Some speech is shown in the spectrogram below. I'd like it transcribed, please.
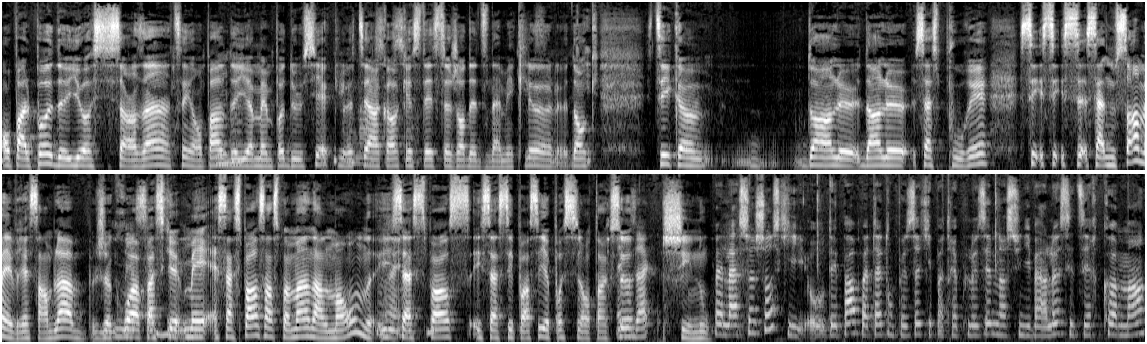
on parle pas de il y a 600 ans, tu sais, on parle de il y a même pas deux siècles, là, tu sais, encore que c'était ce genre de dynamique là. Donc, tu sais comme dans le dans le ça se pourrait, c'est ça nous semble invraisemblable, je crois, parce que c'est- mais ça se passe en ce moment dans le monde et ça se passe et ça s'est passé il y a pas si longtemps que ça Exact. chez nous. Ben, la seule chose qui, au départ, peut-être, on peut se dire qui est pas très plausible dans cet univers-là, c'est de dire comment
